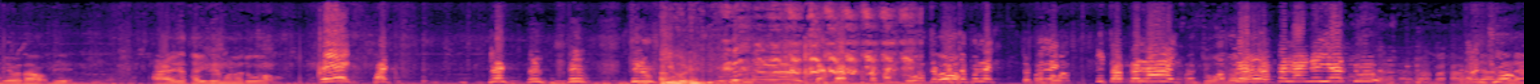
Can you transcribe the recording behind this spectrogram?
બે બતાવો બે. આ એ થઈ ગઈ મને જુઓ. ને.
